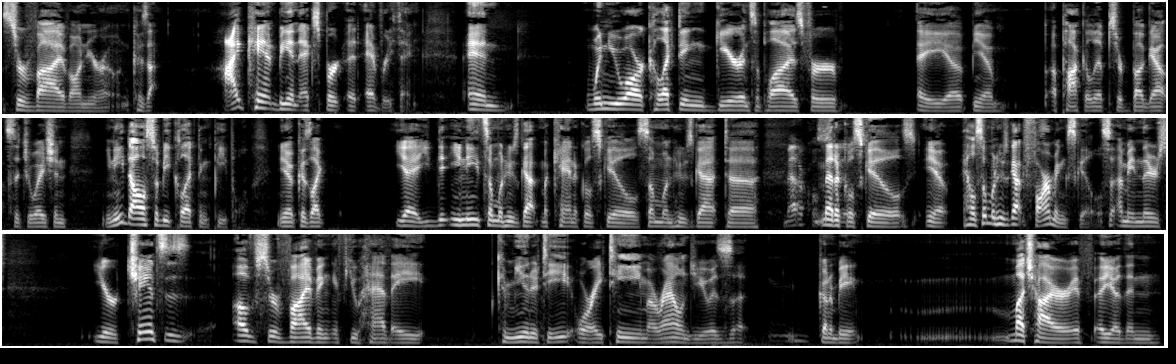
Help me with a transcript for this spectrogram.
survive on your own because I, can't be an expert at everything, and when you are collecting gear and supplies for a uh, you know apocalypse or bug out situation, you need to also be collecting people. You know, because like yeah, you you need someone who's got mechanical skills, someone who's got uh, medical medical skills. You know, hell, someone who's got farming skills. I mean, there's your chances of surviving if you have a community or a team around you is uh, going to be much higher if uh, you know than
